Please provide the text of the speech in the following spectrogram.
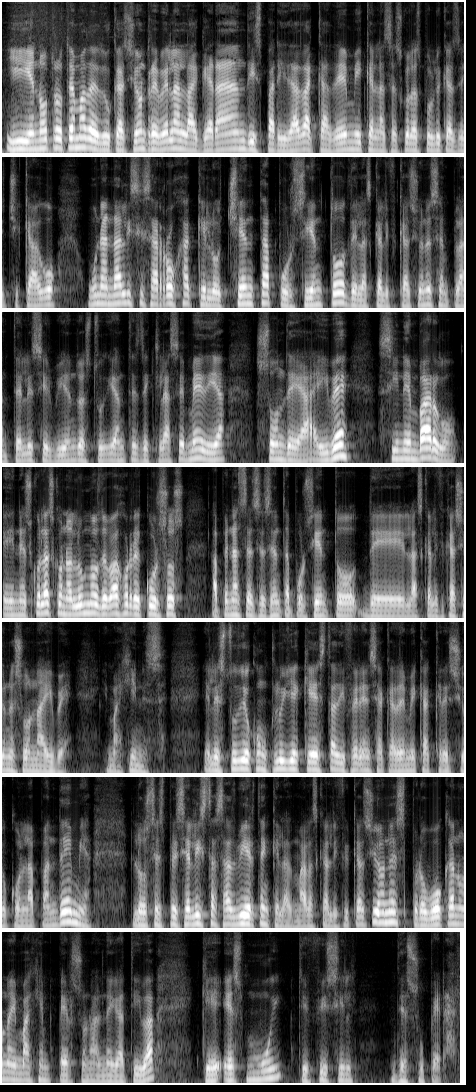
Y en otro tema de educación revelan la gran disparidad académica en las escuelas públicas de Chicago. Un análisis arroja que el 80% de las calificaciones en planteles sirviendo a estudiantes de clase media son de A y B. Sin embargo, en escuelas con alumnos de bajos recursos, apenas el 60% de las calificaciones son A y B. Imagínense. El estudio concluye que esta diferencia académica creció con la pandemia. Los especialistas advierten que las malas calificaciones provocan una imagen personal negativa que es muy difícil de superar.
